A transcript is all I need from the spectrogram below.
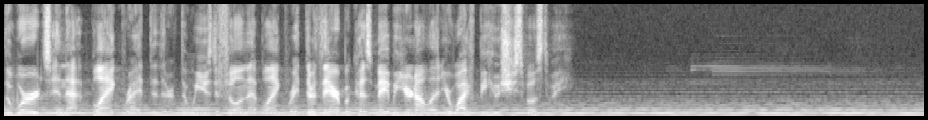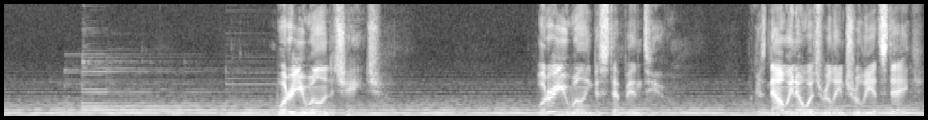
the words in that blank, right, that, that we use to fill in that blank, right? They're there because maybe you're not letting your wife be who she's supposed to be. What are you willing to change? What are you willing to step into? Because now we know what's really and truly at stake.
